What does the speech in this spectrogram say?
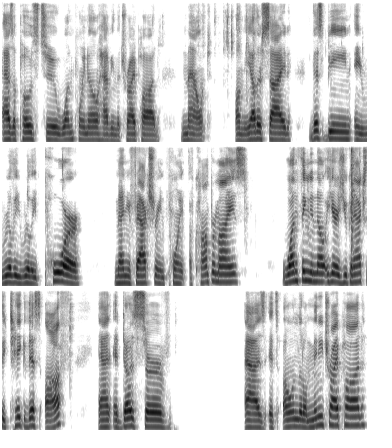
as opposed to 1.0 having the tripod mount on the other side. This being a really, really poor manufacturing point of compromise. One thing to note here is you can actually take this off and it does serve as its own little mini tripod.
